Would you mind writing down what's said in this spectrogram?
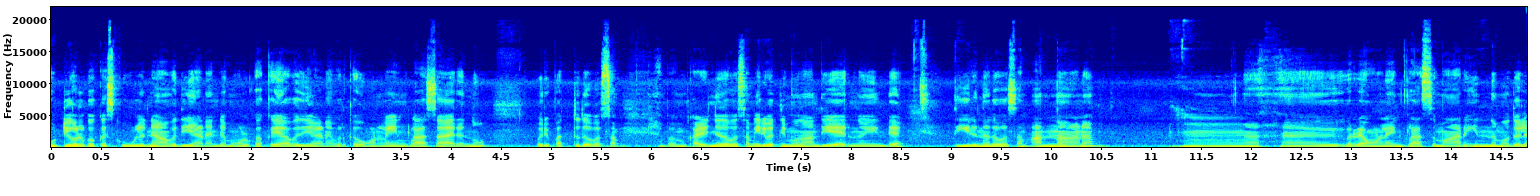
കുട്ടികൾക്കൊക്കെ സ്കൂളിന് അവധിയാണ്. എന്റെ മോൾക്കൊക്കെ അവധിയാണ്. ഇവർക്ക് ഓൺലൈൻ ക്ലാസ് ആയിരുന്നു ഒരു പത്ത് ദിവസം. അപ്പം കഴിഞ്ഞ ദിവസം ഇരുപത്തി മൂന്നാം തീയതി ആയിരുന്നു ഇതിന്റെ തീരുന്ന ദിവസം. അന്നാണ് ഇവരുടെ ഓൺലൈൻ ക്ലാസ് മാറി ഇന്ന് മുതൽ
